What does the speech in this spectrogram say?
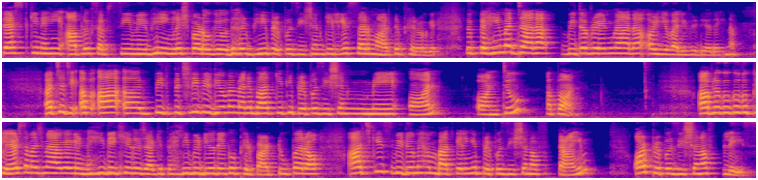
टेस्ट की नहीं आप लोग सबसी में भी इंग्लिश पढ़ोगे उधर भी प्रिपोजिशन के लिए सर मारते फिरोगे। तो कहीं मत जाना बीटा ब्रेन में आना और ये वाली वीडियो देखना। अच्छा जी अब आ, आ, पिछली वीडियो में मैंने बात की थी प्रिपोजिशन में ऑन ऑन टू अपॉन आप लोगों को वो क्लियर समझ में आएगा अगर नहीं देखिए तो जाके पहली वीडियो देखो फिर पार्ट टू पर आओ। आज की इस वीडियो में हम बात करेंगे प्रिपोजिशन ऑफ़ टाइम और प्रिपोजिशन ऑफ़ प्लेस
